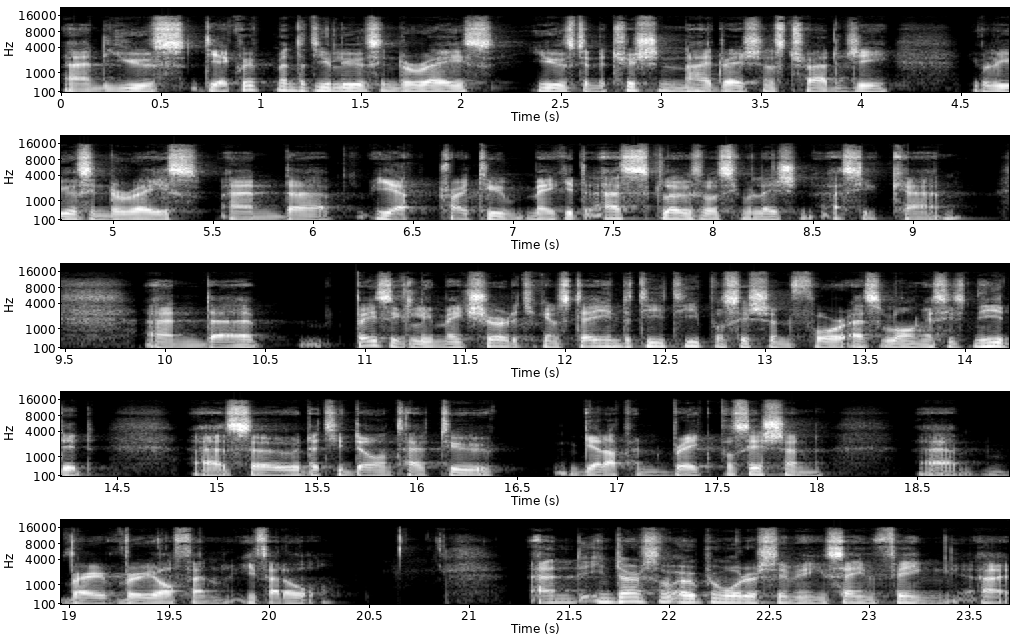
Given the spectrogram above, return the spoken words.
and use the equipment that you'll use in the race, use the nutrition and hydration strategy you'll use in the race, and uh, yeah, try to make it as close to a simulation as you can. And uh, basically make sure that you can stay in the TT position for as long as is needed uh, so that you don't have to get up and break position uh, very very often, if at all. And in terms of open water swimming, same thing. Uh,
